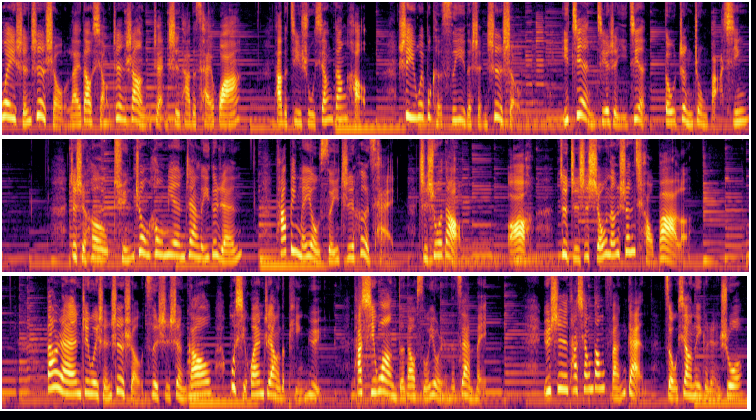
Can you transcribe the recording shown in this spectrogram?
一位神射手来到小镇上展示他的才华，他的技术相当好，是一位不可思议的神射手，一箭接着一箭都正中靶心。这时候，群众后面站了一个人，他并没有随之喝彩，只说道：“啊，这只是熟能生巧罢了。”当然，这位神射手自视甚高，不喜欢这样的评语。他希望得到所有人的赞美，于是他相当反感，走向那个人说：“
